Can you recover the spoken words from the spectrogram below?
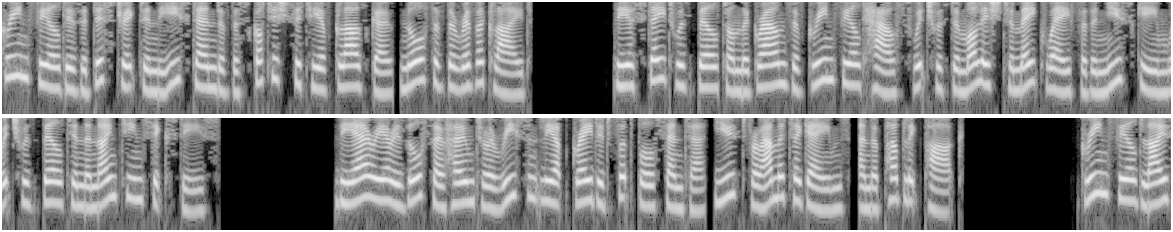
Greenfield is a district in the east end of the Scottish city of Glasgow, north of the River Clyde. The estate was built on the grounds of Greenfield House which was demolished to make way for the new scheme which was built in the 1960s. The area is also home to a recently upgraded football centre, used for amateur games, and a public park. Greenfield lies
